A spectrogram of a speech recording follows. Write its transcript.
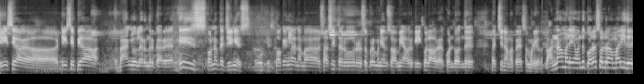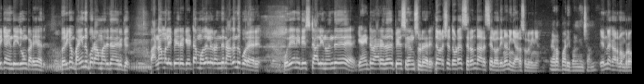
டிசியா டிசிபியா பெங்களூர்ல இருந்திருக்காரு. Is one of the genius ஓகேங்களா நம்ம சசி தரூர் சுப்பிரமணியம் சுவாமி அவருக்கு ஈக்குவலாக அவரை கொண்டு வந்து வச்சு நம்ம பேச முடியும். அண்ணாமலையை வந்து குறை சொல்ற மாதிரி இது வரைக்கும் எந்த இதுவும் கிடையாது. இப்போ வரைக்கும் பயந்து போற மாதிரி தான் இருக்கு. இப்ப அண்ணாமலை பேரை கேட்டா முதல்வர் வந்து நகர்ந்து போறாரு. உதயநிதி ஸ்டாலின் வந்து என்கிட்ட வேற ஏதாவது பேசுங்கன்னு சொல்றாரு இந்த வருஷத்தோட சிறந்த அரசியல்வாதினா நீங்க யாரை சொல்லுவீங்க? எடப்பாடி பழனிசாமி. என்ன காரணம் ப்ரோ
